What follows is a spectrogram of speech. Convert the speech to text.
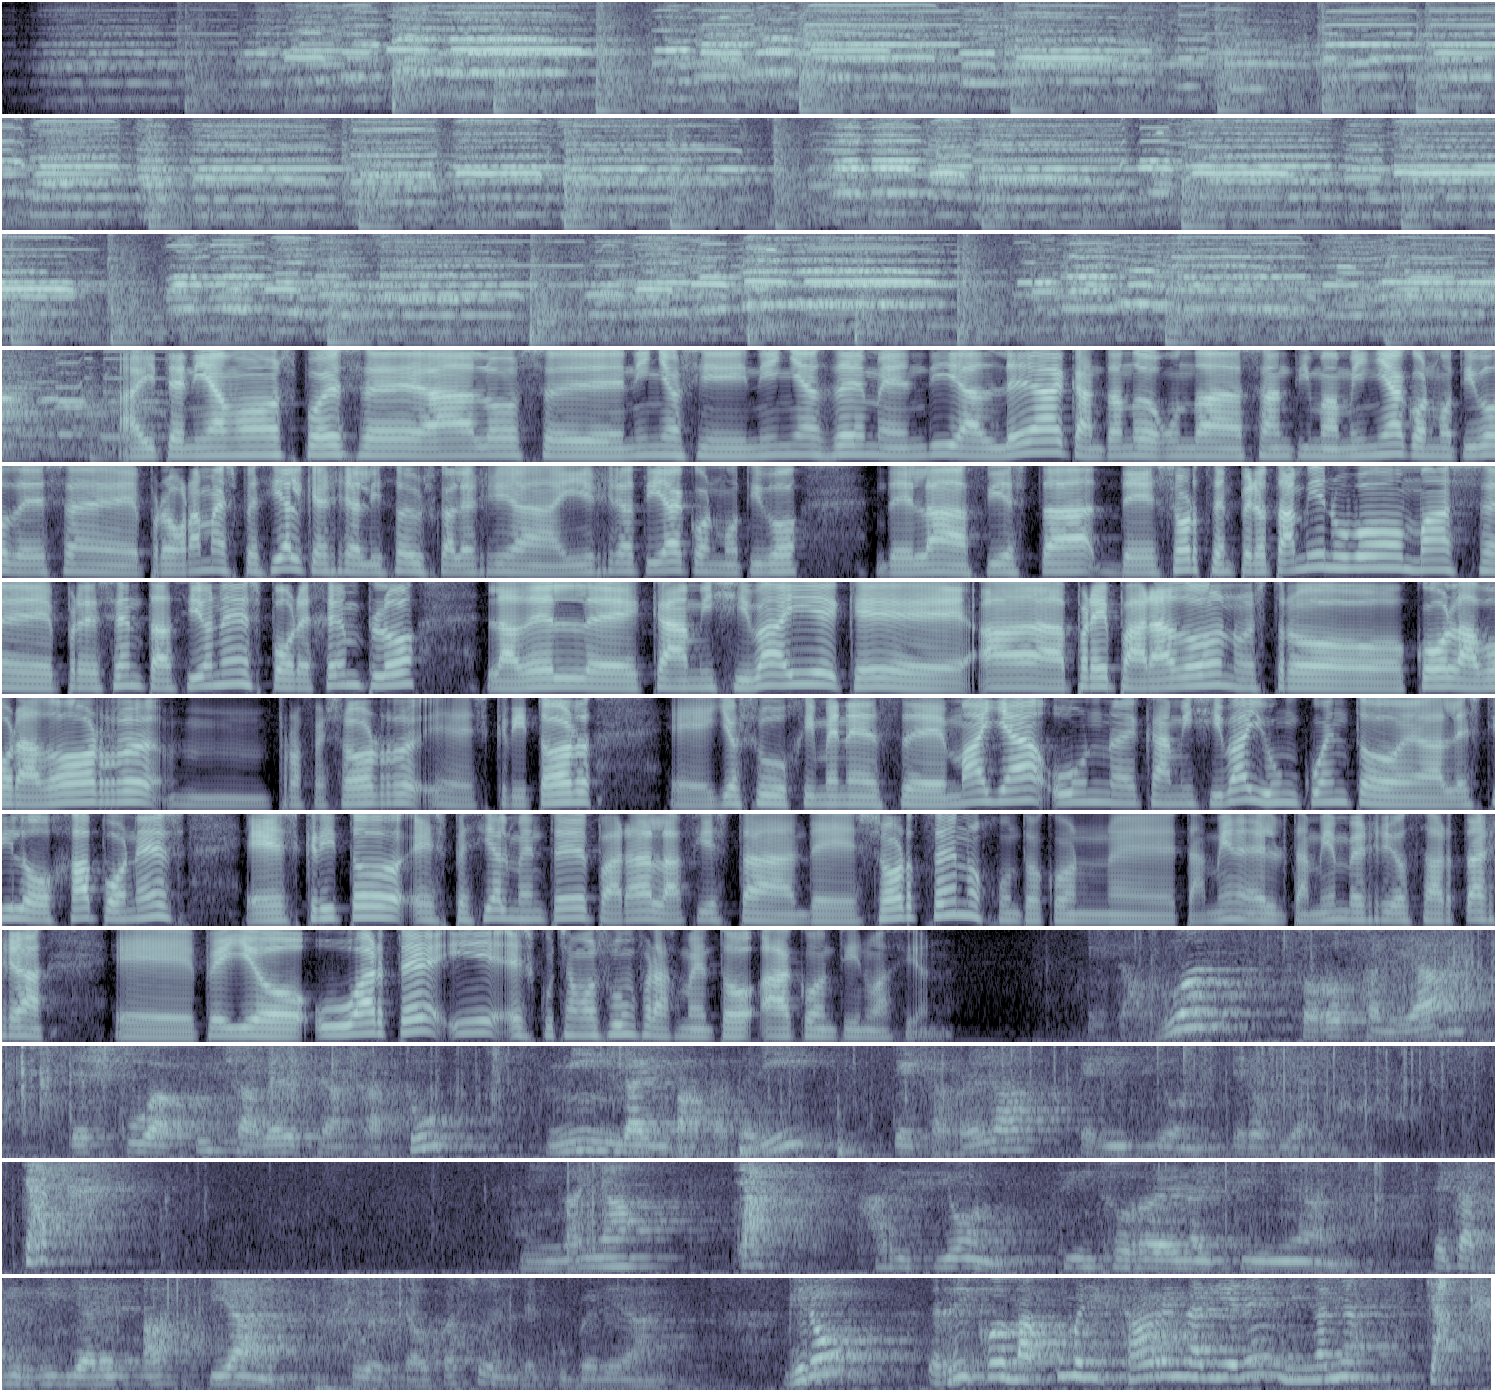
Ahí teníamos pues eh, a los eh, niños y niñas de Mendí Aldea cantando Segunda Santi Mamiña con motivo de ese programa especial que realizó Euskal Herria y Riatia con motivo de la fiesta de Sortzen. Pero también hubo más eh, presentaciones, por ejemplo, la del Kamishibai que ha preparado nuestro colaborador, mm, profesor, escritor, Josu Jiménez Maya, un Kamishibai, un cuento al estilo japonés escrito especialmente para la fiesta de Sortzen, junto con eh, también el también Berrio Zartarra eh, Pello Uarte, y escuchamos un fragmento a continuación. Eta orduan, zorrotzailea, eskua kutsa beltzean sartu, min gain bat ateri, eta horrela egin zion erogiari. Jak! Min gaina, jak! Jarri zion, zintzurraren aitzinean, eta girgilaren azpian zuek daukazuen leku berean. Gero, herriko emakumerik zaharren ari ere, mingaina, jak,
